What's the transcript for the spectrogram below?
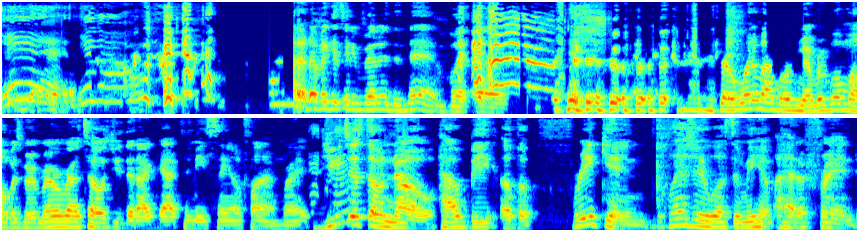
yes, you know. I don't know if it gets any better than that, but. Uh, so one of my most memorable moments. Remember, I told you that I got to meet Sam Fine, right? Mm-hmm. You just don't know how big of a freaking pleasure it was to meet him. I had a friend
